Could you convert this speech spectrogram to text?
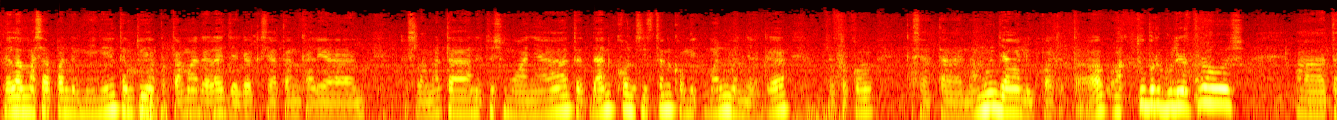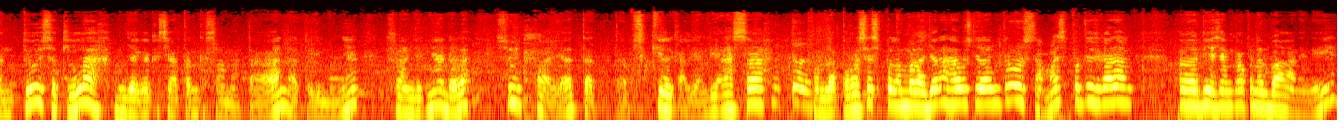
dalam masa pandemi ini tentu yang pertama adalah jaga kesehatan kalian, keselamatan itu semuanya dan konsisten komitmen menjaga protokol kesehatan. Namun jangan lupa tetap waktu bergulir terus. Ah, tentu setelah menjaga kesehatan keselamatan atau imunnya selanjutnya adalah supaya tetap skill kalian diasah. Betul. Pembela- proses pembelajaran harus jalan terus sama seperti sekarang eh, di SMK penerbangan ini.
